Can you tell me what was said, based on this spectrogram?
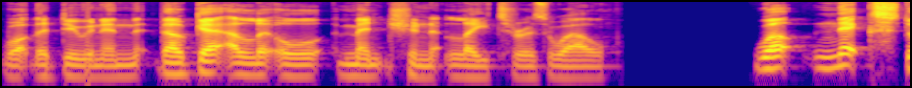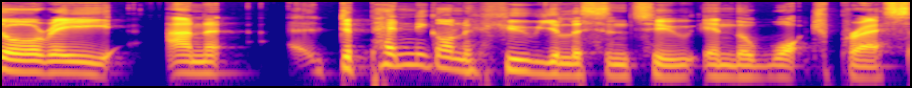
what they're doing, and they'll get a little mention later as well. Well, next story, and uh, depending on who you listen to in the watch press,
